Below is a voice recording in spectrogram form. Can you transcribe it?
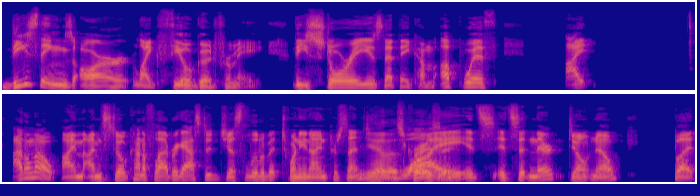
these things are like feel good for me. These stories that they come up with, I I don't know. I'm I'm still kind of flabbergasted, just a little bit, 29%. Yeah, that's crazy. Why crazy. it's it's sitting there, don't know. But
